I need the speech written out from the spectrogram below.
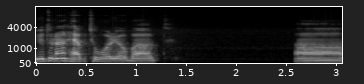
You do not have to worry about uh,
